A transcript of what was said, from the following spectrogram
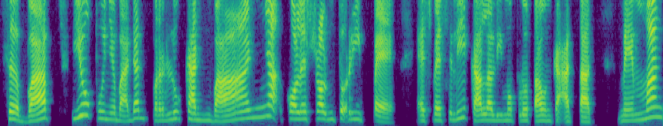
sebab you punya badan perlukan banyak kolesterol untuk repair. Especially kalau 50 tahun ke atas. Memang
